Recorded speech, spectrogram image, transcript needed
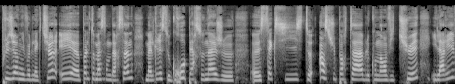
plusieurs niveaux de lecture et euh, Paul Thomas Anderson, malgré ce gros personnage euh, sexiste, insupportable qu'on a envie de tuer, il arrive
